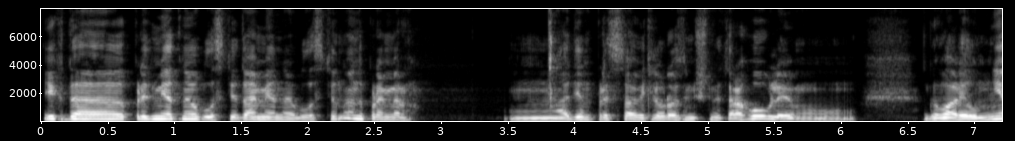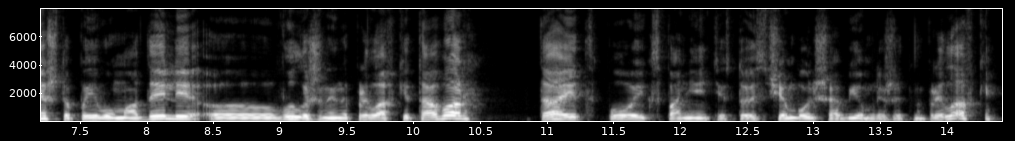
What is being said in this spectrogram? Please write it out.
их до предметной области, доменной области. Ну, например, один представитель розничной торговли говорил мне, что по его модели э, выложенный на прилавке товар тает по экспоненте. То есть, чем больше объем лежит на прилавке,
